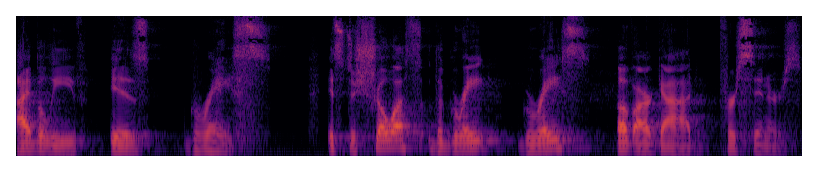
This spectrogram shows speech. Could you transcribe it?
I believe, is grace. It's to show us the great grace of our God for sinners.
